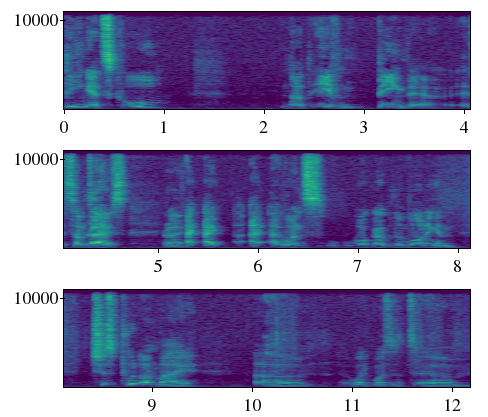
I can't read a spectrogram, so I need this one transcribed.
being at school not even being there sometimes Right. I, I, I, I once woke up in the morning and just put on my um, what was it um,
